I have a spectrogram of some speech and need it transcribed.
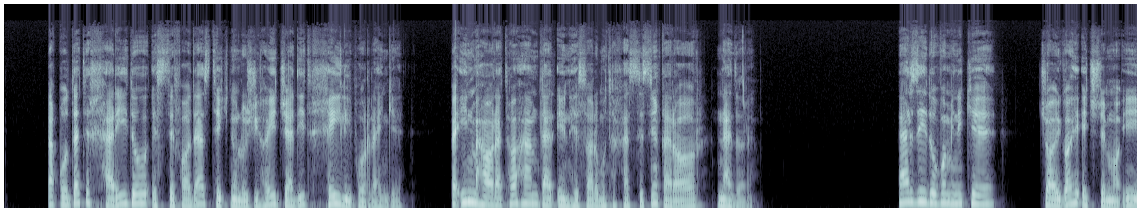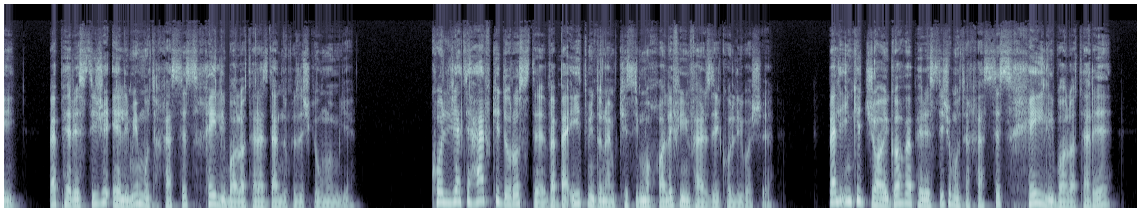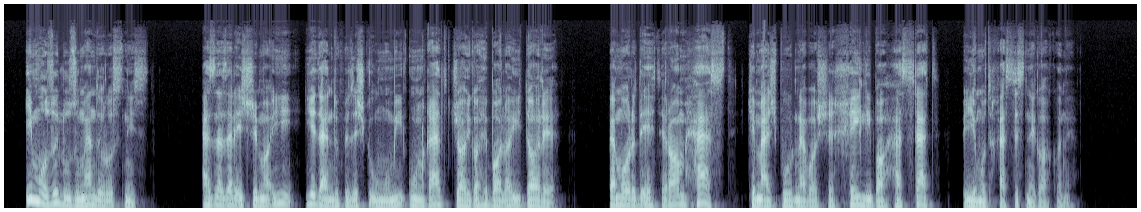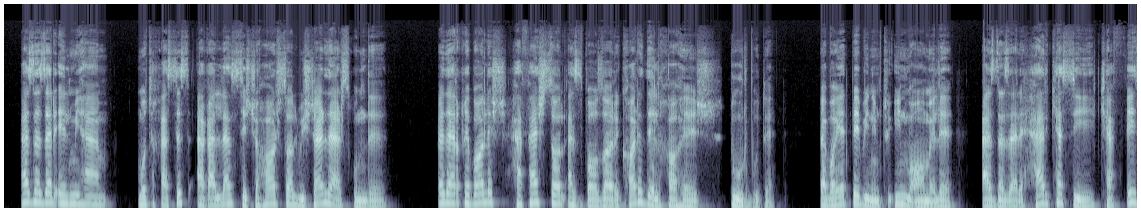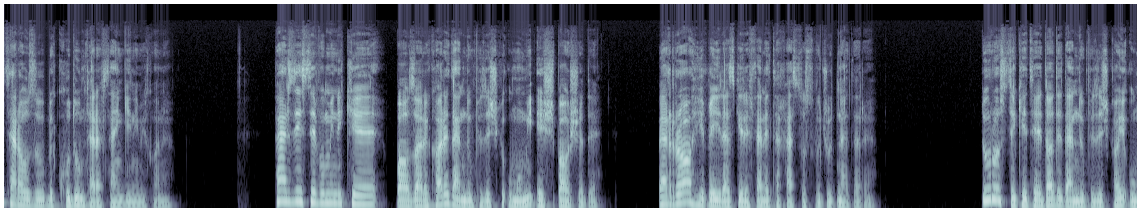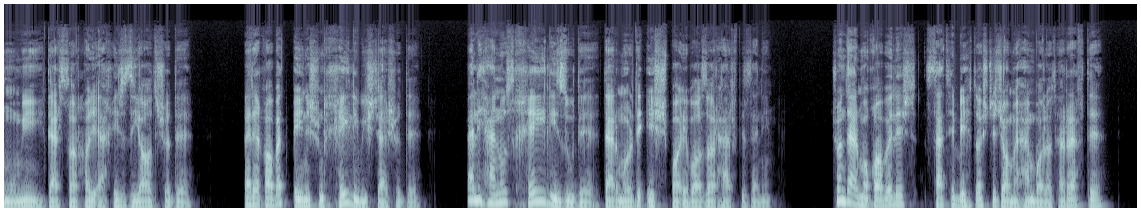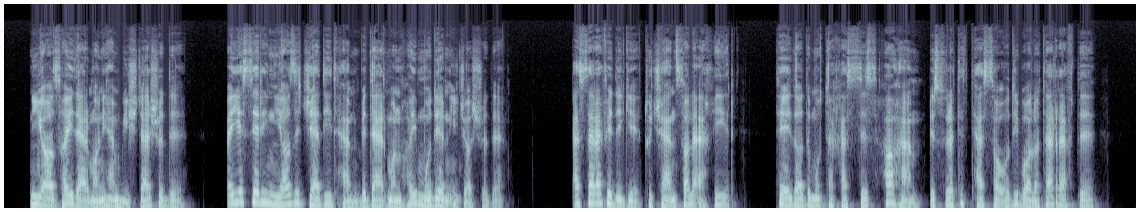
و قدرت خرید و استفاده از تکنولوژی های جدید خیلی پررنگه و این مهارت ها هم در انحصار متخصصین قرار نداره. فرضی دوم اینه که جایگاه اجتماعی و پرستیژ علمی متخصص خیلی بالاتر از دندوپزشک عمومیه. کلیت حرف که درسته و بعید می‌دونم کسی مخالف این فرضیه کلی باشه. ولی اینکه جایگاه و پرستیژ متخصص خیلی بالاتره این موضوع لزوما درست نیست از نظر اجتماعی یه دندونپزشک عمومی اونقدر جایگاه بالایی داره و مورد احترام هست که مجبور نباشه خیلی با حسرت به یه متخصص نگاه کنه. از نظر علمی هم متخصص اقلا سه چهار سال بیشتر درس خونده و در قبالش 7 سال از بازار کار دلخواهش دور بوده و باید ببینیم تو این معامله از نظر هر کسی کفه ترازو به کدوم طرف سنگینی می‌کنه. فرضیه سوم اینه که بازار کار دندون پزشک عمومی اشباه شده و راهی غیر از گرفتن تخصص وجود نداره. درسته که تعداد دندون های عمومی در سالهای اخیر زیاد شده و رقابت بینشون خیلی بیشتر شده ولی هنوز خیلی زوده در مورد اشباع بازار حرف بزنیم. چون در مقابلش سطح بهداشت جامعه هم بالاتر رفته، نیازهای درمانی هم بیشتر شده و یه سری نیاز جدید هم به درمانهای مدرن ایجاد شده. از طرف دیگه تو چند سال اخیر تعداد متخصص ها هم به صورت تصاعدی بالاتر رفته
